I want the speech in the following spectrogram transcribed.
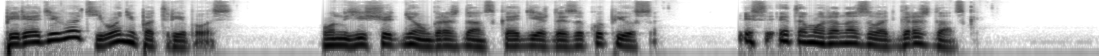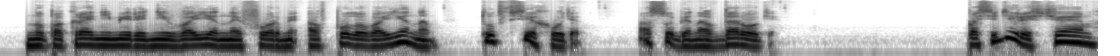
Переодевать его не потребовалось. Он еще днем гражданской одеждой закупился, если это можно назвать гражданской. Но, по крайней мере, не в военной форме, а в полувоенном тут все ходят, особенно в дороге. Посидели с чаем,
